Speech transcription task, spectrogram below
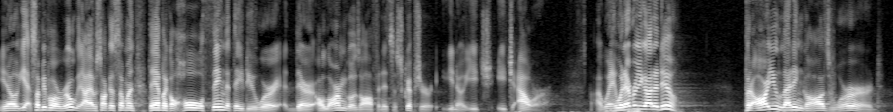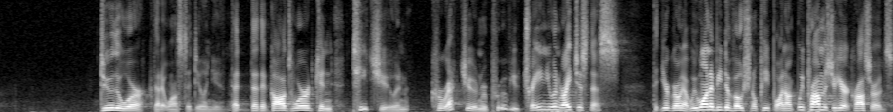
You know, yeah, some people are real. I was talking to someone, they have like a whole thing that they do where their alarm goes off and it's a scripture, you know, each, each hour. Uh, whatever you got to do. But are you letting God's word do the work that it wants to do in you? That, that, that God's word can teach you and correct you and reprove you, train you in righteousness that you're growing up. We want to be devotional people. And we promise you here at Crossroads,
